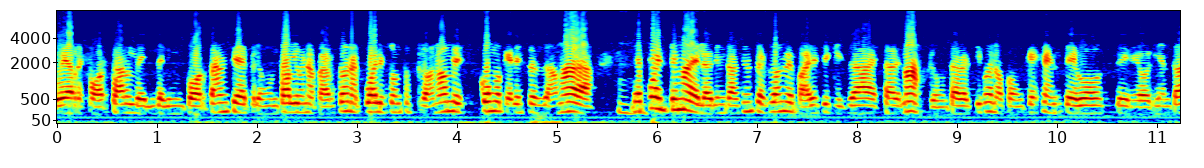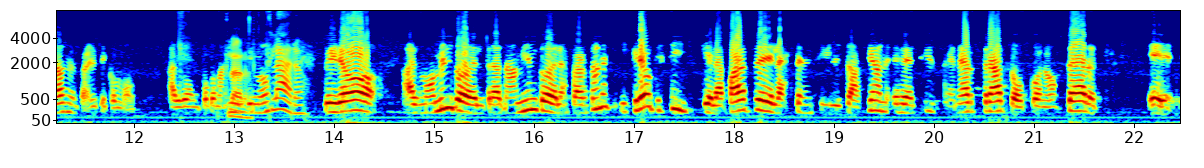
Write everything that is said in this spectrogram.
voy a reforzar de, la importancia de preguntarle a una persona cuáles son tus pronombres, cómo querés ser llamada. Después el tema de la orientación sexual me parece que ya está de más preguntar, si bueno, con qué gente vos te orientás, me parece como algo un poco más íntimo. Claro. Pero al momento del tratamiento de las personas, y creo que sí, que la parte de la sensibilización, es decir, tener trato, conocer, eh,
